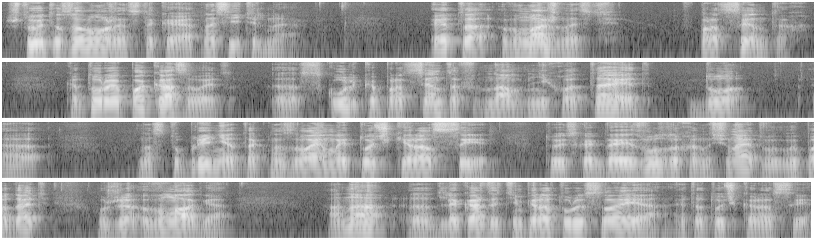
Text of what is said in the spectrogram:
Что это за влажность такая относительная? Это влажность в процентах, которая показывает, э, сколько процентов нам не хватает до наступления так называемой точки росы, то есть когда из воздуха начинает выпадать уже влага. Она э, для каждой температуры своя, эта точка росы.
